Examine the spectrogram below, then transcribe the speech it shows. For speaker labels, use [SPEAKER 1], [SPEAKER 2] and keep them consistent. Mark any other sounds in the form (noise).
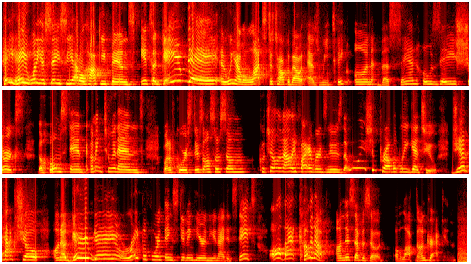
[SPEAKER 1] Hey, hey, what do you say, Seattle hockey fans? It's a game day, and we have lots to talk about as we take on the San Jose Sharks, the homestand coming to an end. But of course, there's also some Coachella Valley Firebirds news that we should probably get to. Jam packed show on a game day right before Thanksgiving here in the United States. All that coming up on this episode of Locked On Kraken.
